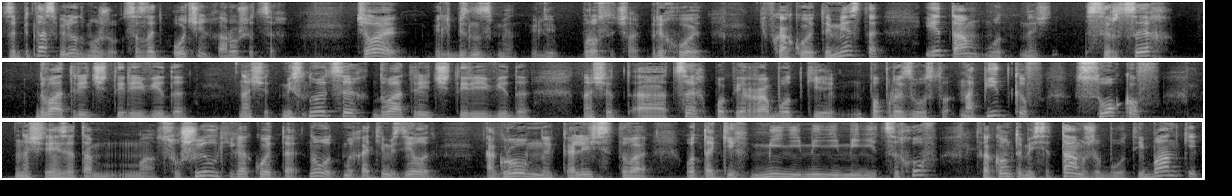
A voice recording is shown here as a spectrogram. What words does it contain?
За 15 миллионов можно создать очень хороший цех. Человек или бизнесмен, или просто человек приходит в какое-то место, и там вот, значит, сыр-цех, 2, 3, 4 вида, значит, мясной цех 2, 3, 4 вида, значит, а, цех по переработке, по производству напитков, соков, значит, я не знаю, там сушилки какой-то. Ну вот мы хотим сделать огромное количество вот таких мини-мини-мини цехов в каком-то месте. Там же будут и банки,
